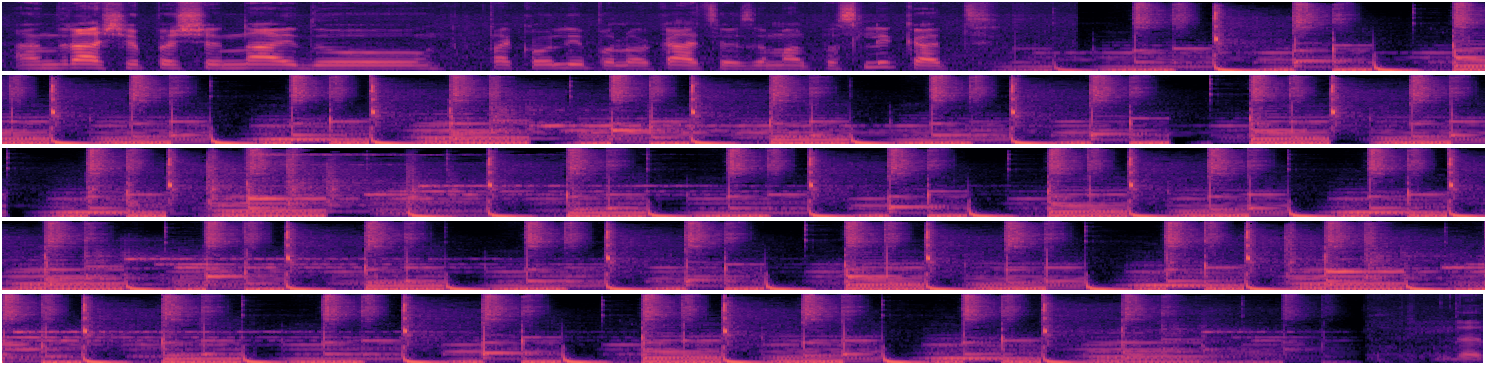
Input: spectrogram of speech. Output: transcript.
Andraš je pa še najdu tako lepo lokacijo za malo poslikati. Da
